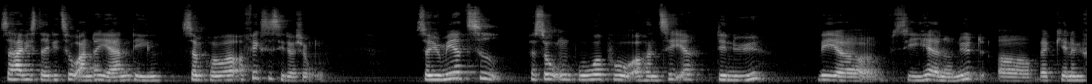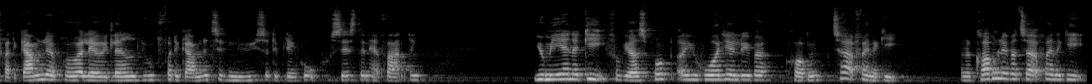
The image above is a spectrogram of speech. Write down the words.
så har vi stadig de to andre hjernedele, som prøver at fikse situationen. Så jo mere tid personen bruger på at håndtere det nye, ved at sige, her er noget nyt, og hvad kender vi fra det gamle, og prøve at lave et eller andet loop fra det gamle til det nye, så det bliver en god proces, den her forandring. Jo mere energi får vi også brugt, og jo hurtigere løber kroppen tør for energi. Og når kroppen løber tør for energi,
